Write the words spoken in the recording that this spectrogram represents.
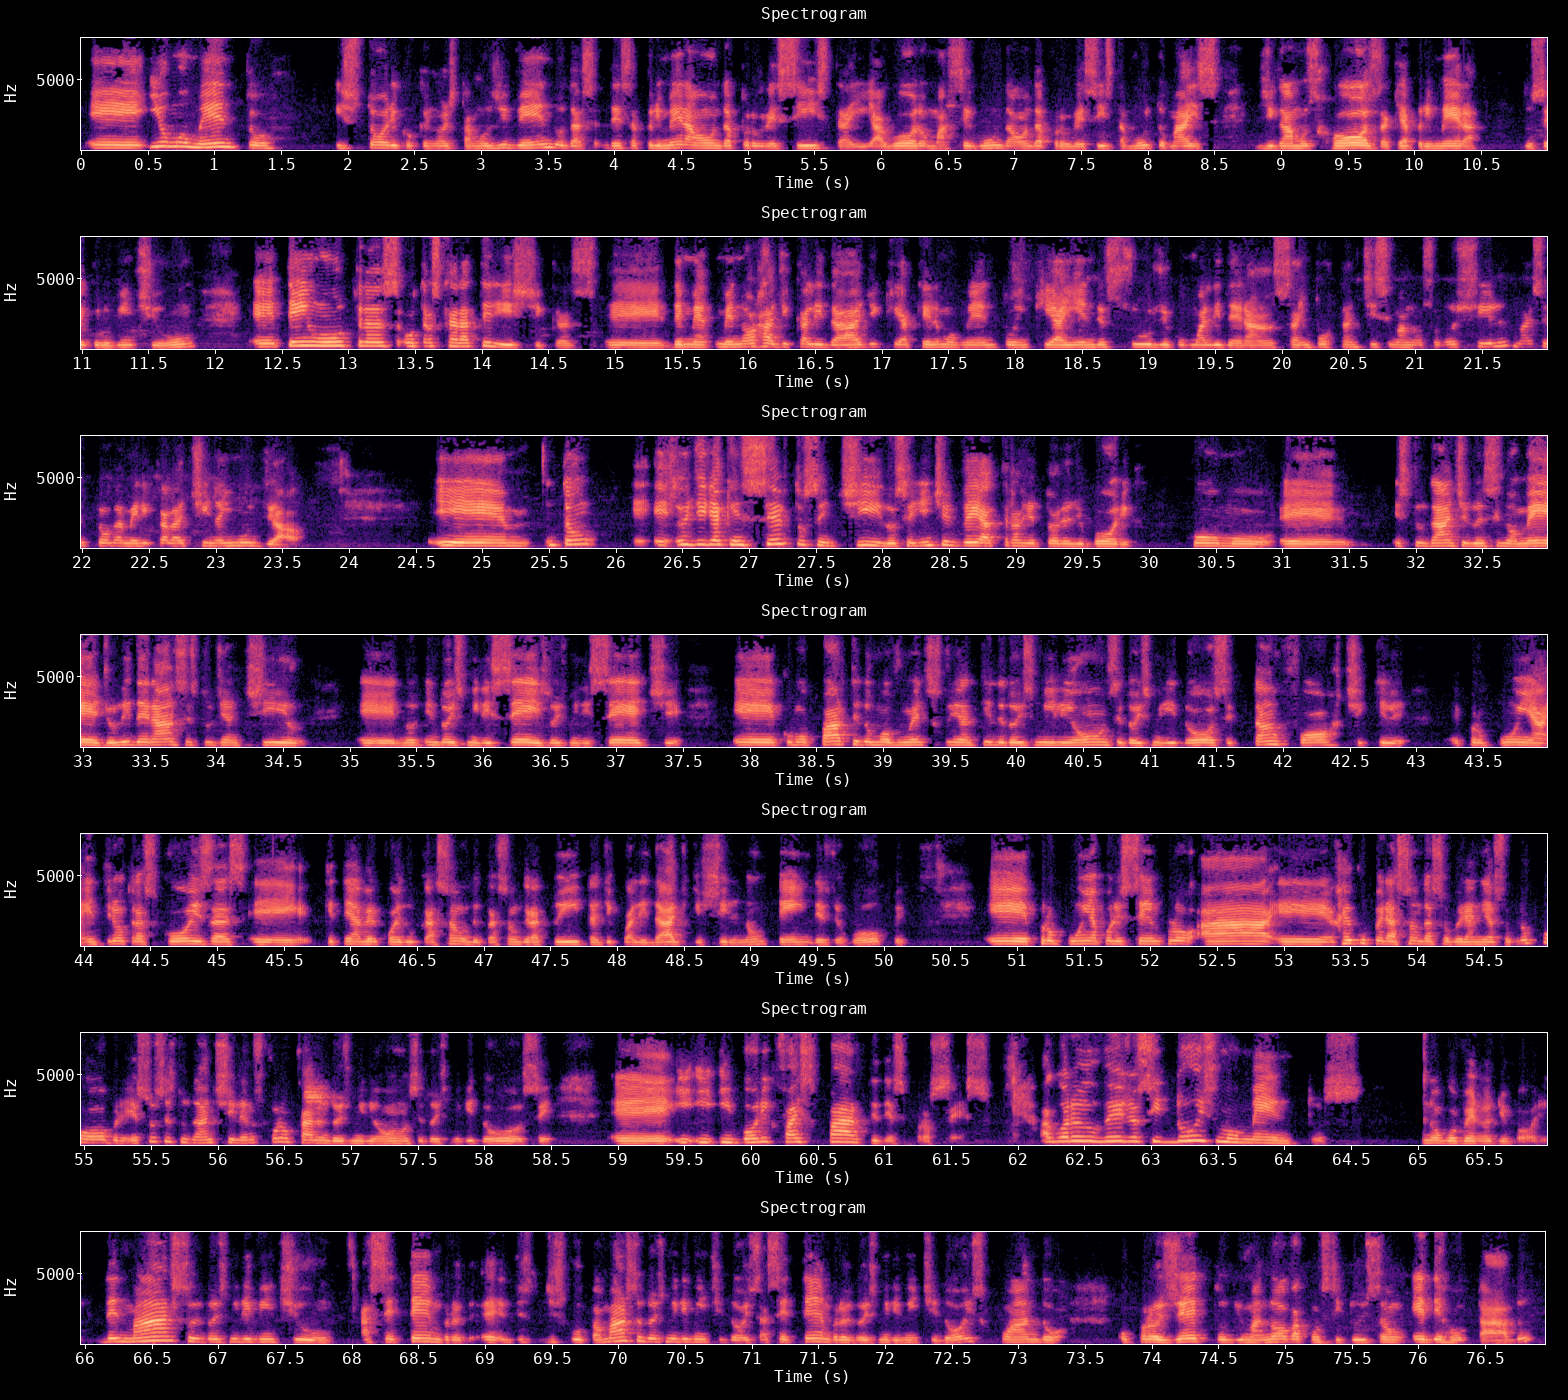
Eh, e o momento histórico que nós estamos vivendo, dessa primeira onda progressista e agora uma segunda onda progressista muito mais, digamos, rosa que a primeira do século XXI, é, tem outras, outras características é, de menor radicalidade que aquele momento em que a Allende surge como uma liderança importantíssima não só no Chile, mas em toda a América Latina e mundial. Então, eu diria que, em certo sentido, se a gente vê a trajetória de Boric como é, estudante do ensino médio, liderança estudantil eh, no, em 2006, 2007, eh, como parte do movimento estudantil de 2011, 2012, tão forte que eh, propunha, entre outras coisas, que tem a ver com a educação, educação gratuita, de qualidade, que Chile não tem desde o golpe, eh, propunha, por exemplo, a eh, recuperação da soberania sobre o cobre. Esses estudantes chilenos colocaram em 2011, 2012, eh, e, e, Boric faz parte desse processo. Agora, eu vejo assim, dois momentos no governo de Boric. De março de 2021 a setembro, eh, desculpa, março de 2022 a setembro de 2022, quando o projeto de uma nova Constituição é derrotado,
